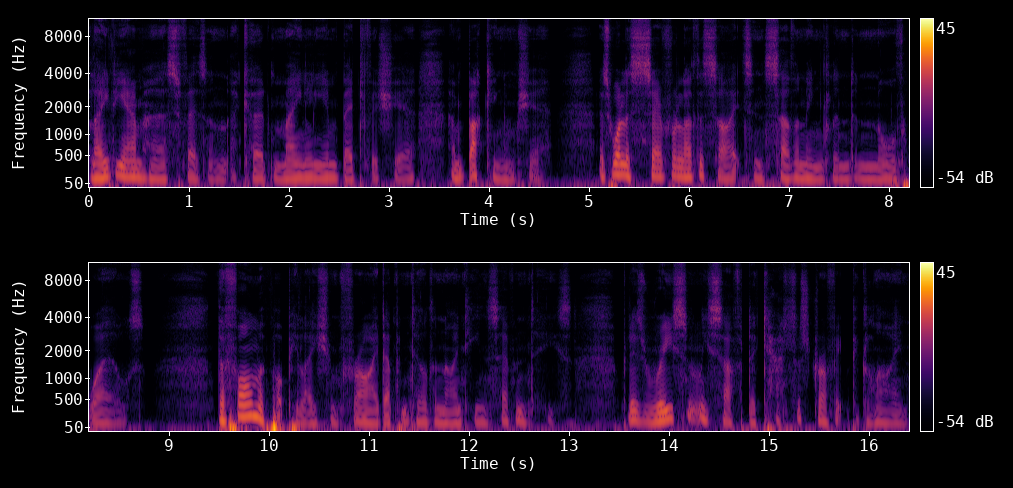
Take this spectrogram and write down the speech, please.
Lady Amherst pheasant occurred mainly in Bedfordshire and Buckinghamshire, as well as several other sites in southern England and North Wales. The former population fried up until the 1970s, but has recently suffered a catastrophic decline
